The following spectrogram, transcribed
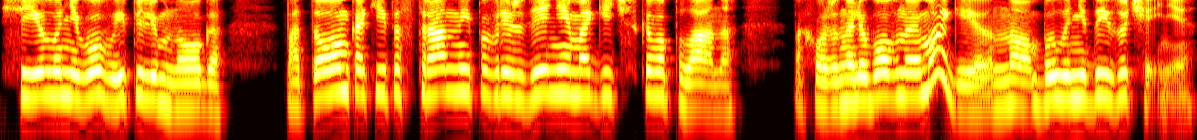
Сил у него выпили много. Потом какие-то странные повреждения магического плана. Похоже на любовную магию, но было не до изучения.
